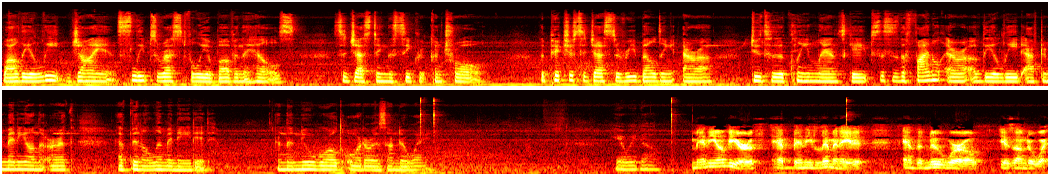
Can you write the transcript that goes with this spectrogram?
while the elite giant sleeps restfully above in the hills, suggesting the secret control. The picture suggests a rebuilding era due to the clean landscapes. This is the final era of the elite after many on the earth have been eliminated, and the new world order is underway. Here we go. Many on the earth have been eliminated, and the new world is underway.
